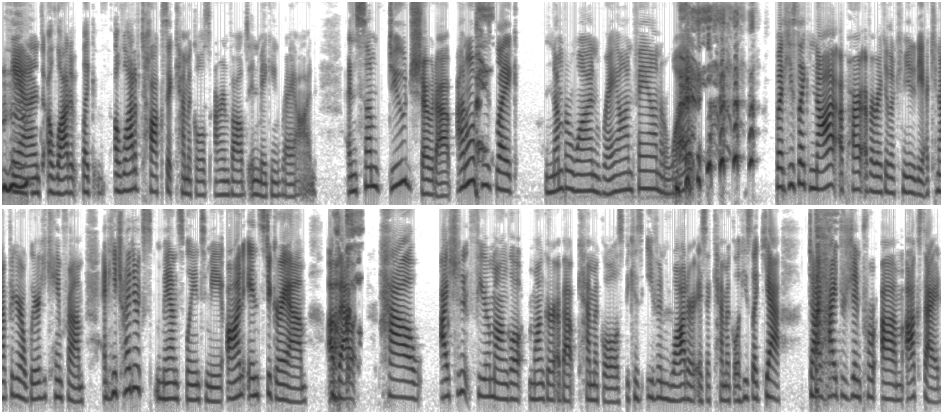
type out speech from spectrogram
Mhm. and a lot of like a lot of toxic chemicals are involved in making rayon. And some dude showed up. I don't know if he's like number one rayon fan or what. But he's like not a part of our regular community. I cannot figure out where he came from. And he tried to ex- mansplain to me on Instagram oh. about how I shouldn't fear monger, monger about chemicals because even water is a chemical. He's like, yeah, dihydrogen per, um, oxide.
